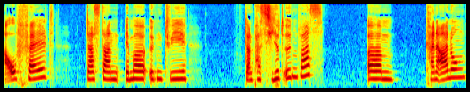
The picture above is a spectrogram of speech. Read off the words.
auffällt, dass dann immer irgendwie, dann passiert irgendwas. Ähm, keine Ahnung,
